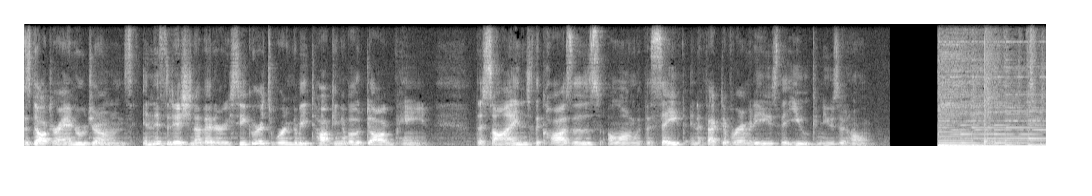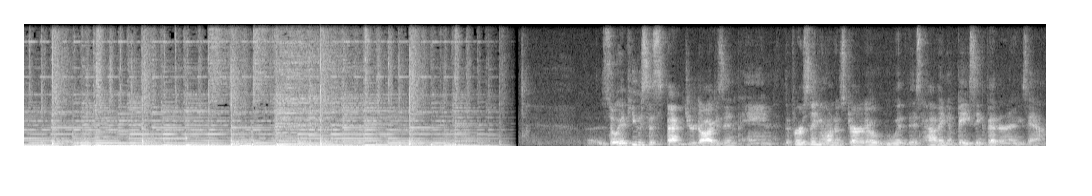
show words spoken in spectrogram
is Dr. Andrew Jones. In this edition of Veterinary Secrets, we're going to be talking about dog pain, the signs, the causes, along with the safe and effective remedies that you can use at home. So if you suspect your dog is in pain, the first thing you want to start out with is having a basic veterinary exam.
